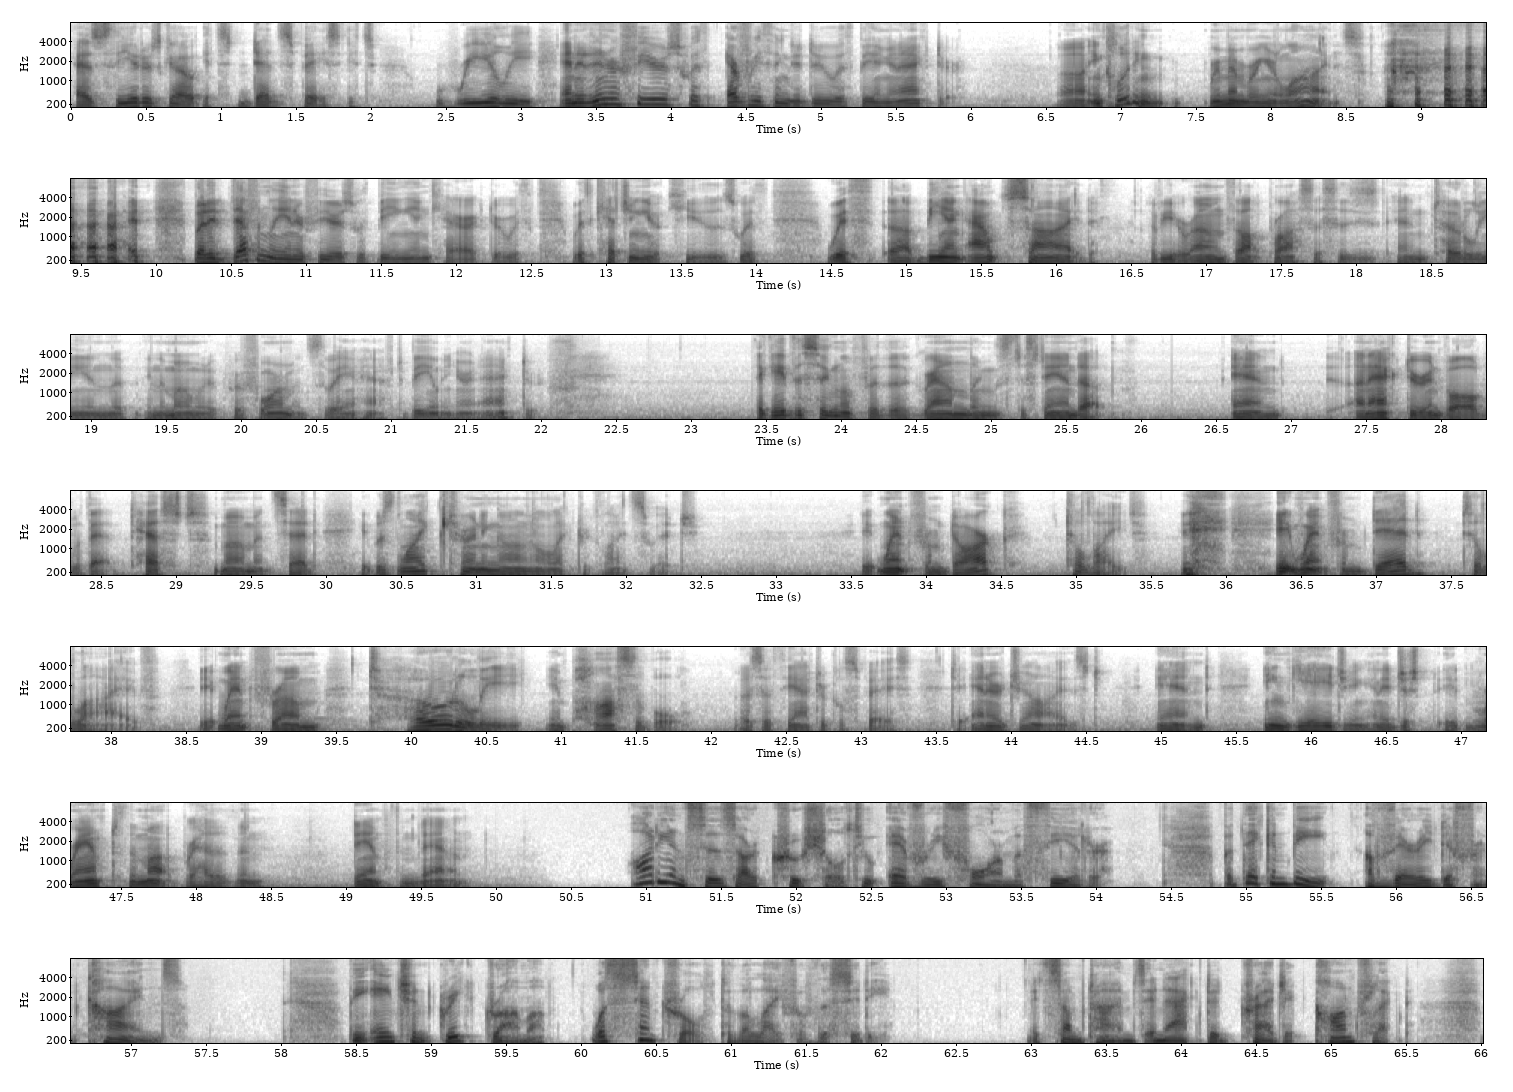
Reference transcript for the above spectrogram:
as theaters go, it's dead space. It's really, and it interferes with everything to do with being an actor, uh, including remembering your lines. But it definitely interferes with being in character, with, with catching your cues, with, with uh, being outside of your own thought processes and totally in the, in the moment of performance, the way you have to be when you're an actor. They gave the signal for the groundlings to stand up. And an actor involved with that test moment said it was like turning on an electric light switch. It went from dark to light. it went from dead to live. It went from totally impossible as a theatrical space to energized and engaging, and it just it ramped them up rather than damped them down. Audiences are crucial to every form of theater, but they can be of very different kinds. The ancient Greek drama was central to the life of the city. It sometimes enacted tragic conflict,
